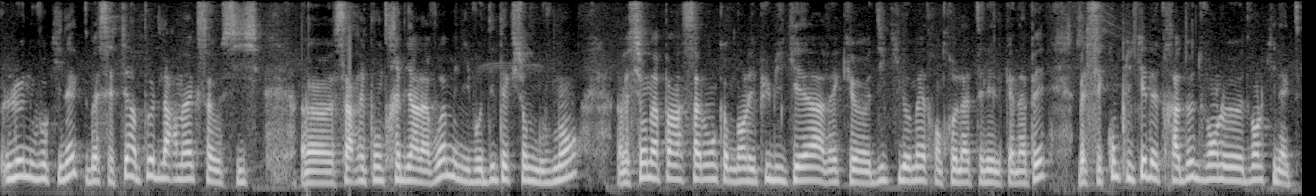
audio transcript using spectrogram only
le nouveau Kinect, bah, c'était un peu de l'arnaque ça aussi. Euh, ça répond très bien à la voix, mais niveau détection de mouvement, si on n'a pas un salon comme dans les pubs Ikea avec 10 km entre la télé et le canapé, bah, c'est compliqué d'être à deux devant le, devant le Kinect.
